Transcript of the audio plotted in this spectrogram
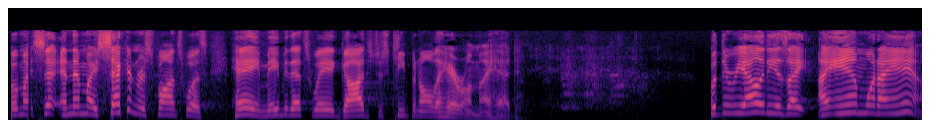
but my se- and then my second response was, hey, maybe that's way God's just keeping all the hair on my head. but the reality is, I, I am what I am.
